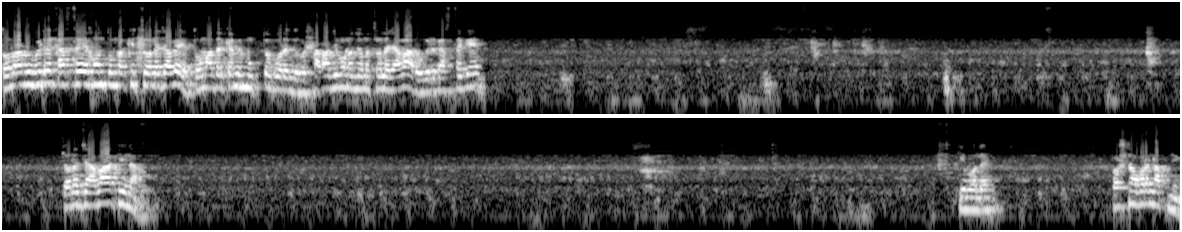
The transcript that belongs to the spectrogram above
তোমরা রুগীদের কাছ থেকে এখন তোমরা কি চলে যাবে? তোমাদেরকে আমি মুক্ত করে দেবো। সারা জীবনের জন্য চলে যাবা রুগীর কাছ থেকে? চলে যাবা কি না? কি বলে? প্রশ্ন করেন আপনি।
